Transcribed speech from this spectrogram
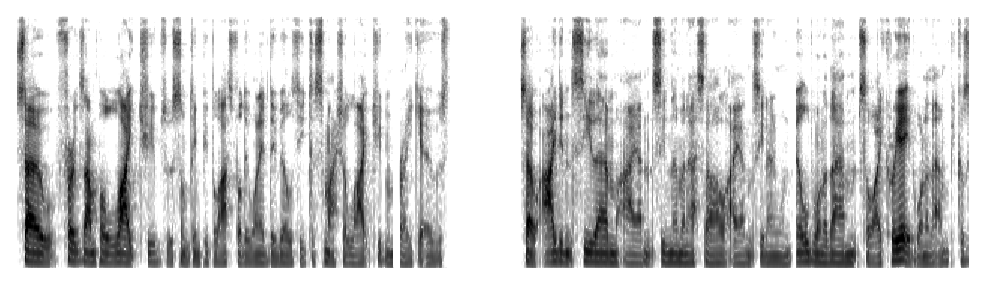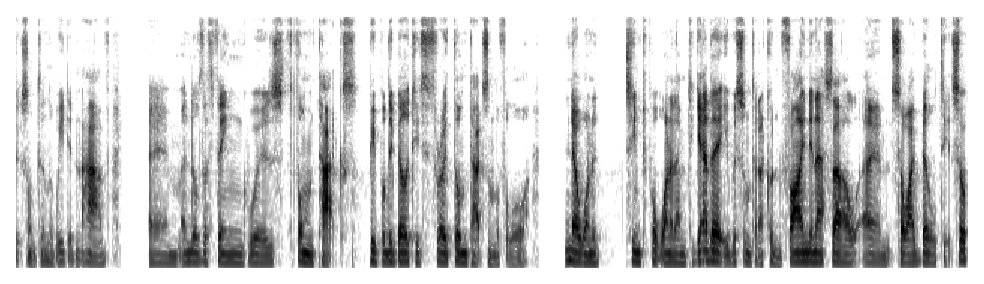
So, for example, light tubes was something people asked for. They wanted the ability to smash a light tube and break it over. So I didn't see them. I hadn't seen them in SL. I hadn't seen anyone build one of them. So I created one of them because it's something that we didn't have. Um, another thing was thumbtacks. People the ability to throw thumbtacks on the floor. No one had seemed to put one of them together. It was something I couldn't find in SL, um, so I built it. So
